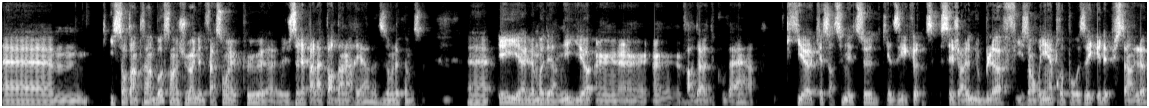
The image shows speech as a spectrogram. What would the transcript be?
Euh, ils sont entrés en bourse en juin d'une façon un peu, euh, je dirais, par la porte dans l'arrière, disons-le comme ça. Euh, et le mois dernier, il y a un, vendeur découvert qui a, sorti une étude qui a dit, écoute, ces gens-là nous bluffent, ils n'ont rien proposé. Et depuis ce temps-là,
